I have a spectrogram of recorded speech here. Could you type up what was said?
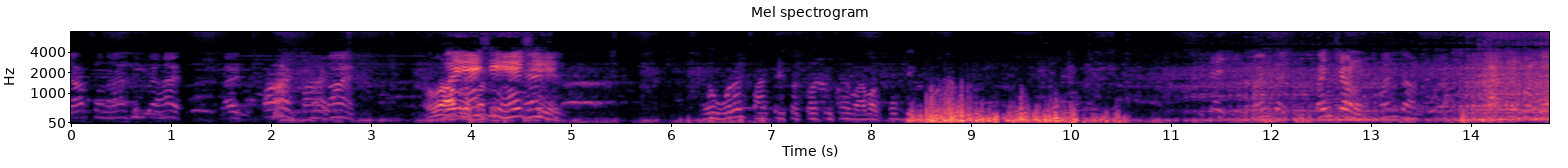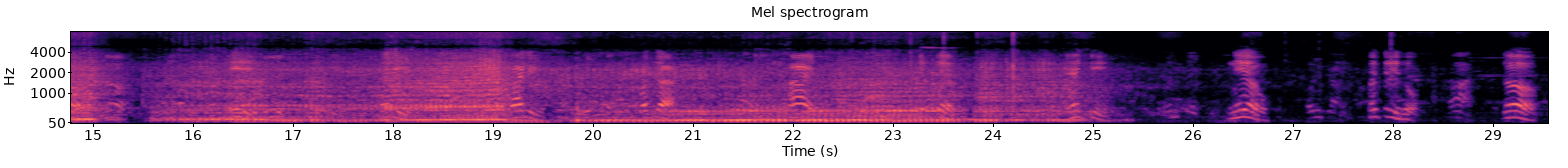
હા જ. હવે આપણે એસી એસી એવું બોલો ને પાંત્રીસો ચોત્રીસો આમાં ખૂબ પંચાણું. પંચાણું ચાલીસ. પચાસ. સાઠ. સિત્તેર. એંસી નેવ. પત્રીસો દસ.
